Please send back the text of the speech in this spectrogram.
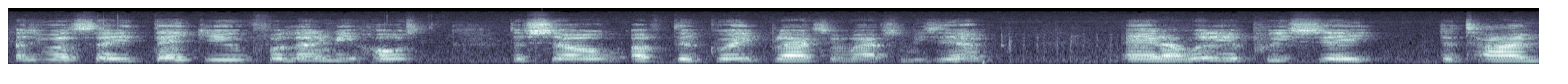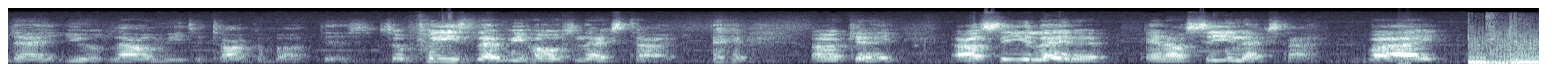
I just want to say thank you for letting me host the show of the Great Blacks in Wax Museum. And I really appreciate the time that you allowed me to talk about this. So please let me host next time. okay, I'll see you later, and I'll see you next time. Bye.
